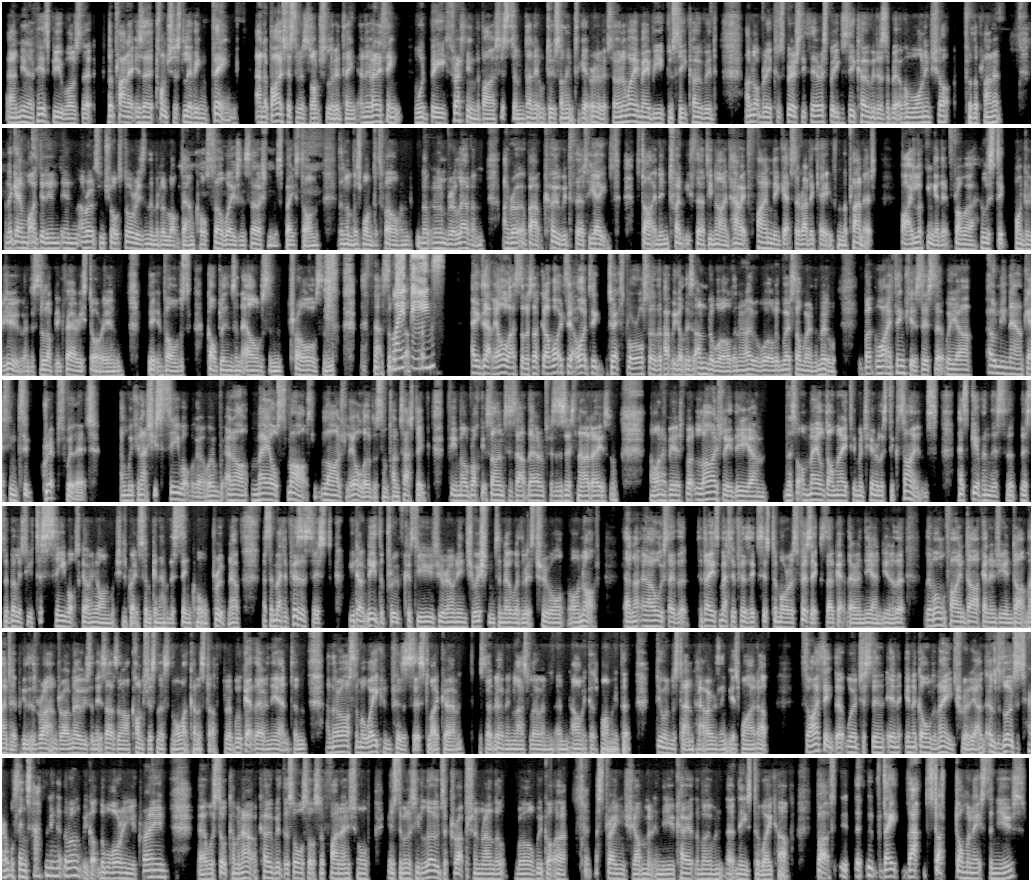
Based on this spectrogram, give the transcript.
And you know, his view was that the planet is a conscious living thing, and the biosystem is a conscious living thing. And if anything would be threatening the biosystem, then it will do something to get rid of it. So in a way, maybe you can see COVID. I'm not really a conspiracy theorist, but you can see COVID as a bit of a warning shot for the planet. And again, what I did in, in I wrote some short stories in the middle of lockdown called Soul Waves Insertions based on the numbers one to 12. And number 11, I wrote about COVID 38 starting in 2039, how it finally gets eradicated from the planet by looking at it from a holistic point of view. And it's a lovely fairy story, and it involves goblins and elves and trolls and that sort Light of stuff. beings. Exactly, all that sort of stuff. I wanted to, I wanted to, to explore also the fact we got this underworld and an overworld, and we're somewhere in the middle. But what I think is is that we are only now getting to grips with it, and we can actually see what we're going. And our male smarts, largely, although there's some fantastic female rocket scientists out there and physicists nowadays, and, and what have you, but largely the um, the sort of male dominated materialistic science has given this this ability to see what's going on, which is great. So we can have this thing called proof. Now, as a metaphysicist, you don't need the proof because you use your own intuition to know whether it's true or, or not. And I, and I, always say that today's metaphysics is tomorrow's physics. They'll get there in the end. You know, they won't find dark energy and dark matter because it's right under our nose and it's us and our consciousness and all that kind of stuff. But we'll get there in the end. And and there are some awakened physicists like um, that Irving Laszlo and, and Armin Goswami that do understand how everything is wired up. So I think that we're just in, in, in a golden age, really. And there's loads of terrible things happening at the moment. We've got the war in Ukraine. Uh, we're still coming out of COVID. There's all sorts of financial instability, loads of corruption around the world. We've got a, a strange government in the UK at the moment that needs to wake up. But it, they, that stuff dominates the news.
